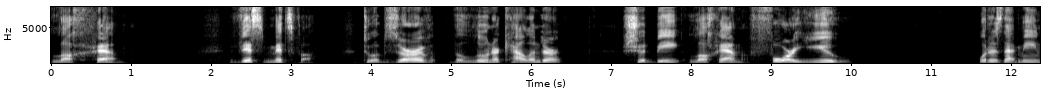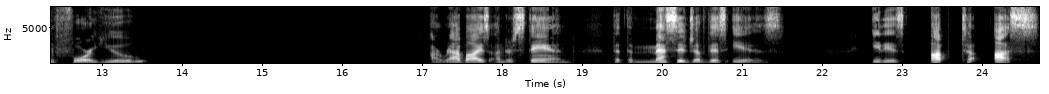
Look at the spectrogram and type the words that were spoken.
Lachem. This mitzvah to observe the lunar calendar should be lachem, for you. What does that mean for you? Our rabbis understand that the message of this is it is up to us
